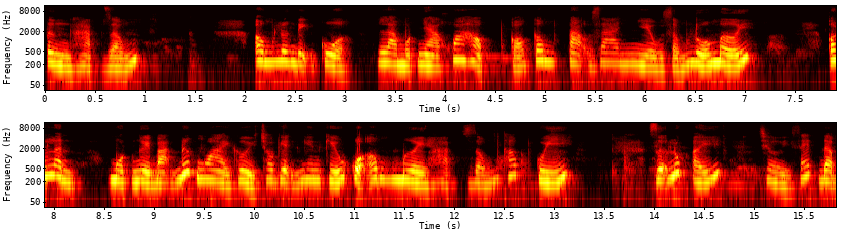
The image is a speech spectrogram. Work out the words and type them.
từng hạt giống Ông Lương Định Của là một nhà khoa học có công tạo ra nhiều giống lúa mới. Có lần, một người bạn nước ngoài gửi cho viện nghiên cứu của ông 10 hạt giống thóc quý. Giữa lúc ấy, trời rét đậm.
